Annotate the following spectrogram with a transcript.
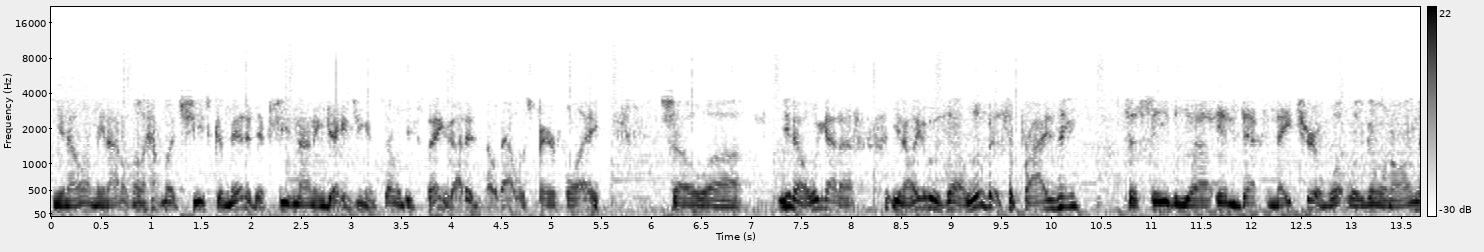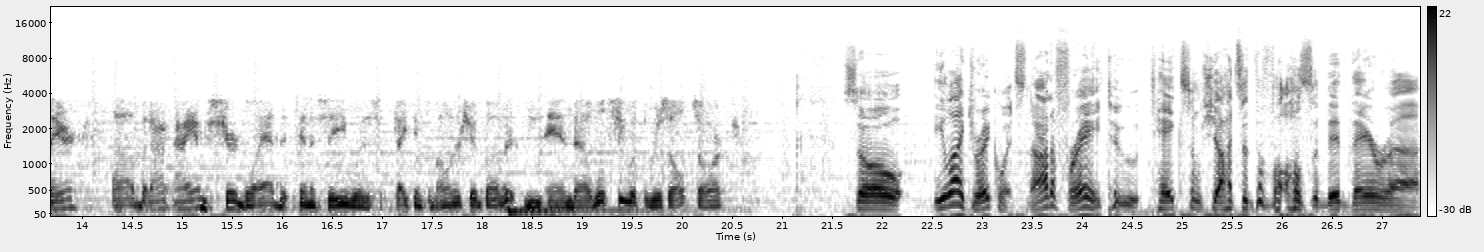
You know, I mean, I don't know how much she's committed if she's not engaging in some of these things. I didn't know that was fair play. So, uh, you know, we got a, you know, it was a little bit surprising to see the uh, in-depth nature of what was going on there. Uh, but I, I, am sure glad that Tennessee was taking some ownership of it, and, and uh, we'll see what the results are. So Eli Drinkwitz not afraid to take some shots at the Vols amid their uh,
